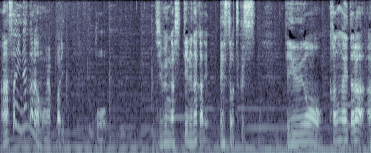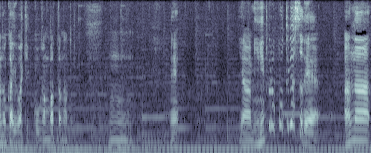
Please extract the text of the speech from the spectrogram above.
浅いながらもやっぱりこう自分が知っている中でベストを尽くす。っていうのを考えたらあの回は結構頑張ったなと。うんね。いやミニプロポッドキャストであんな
